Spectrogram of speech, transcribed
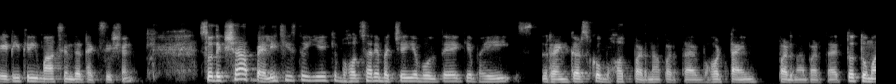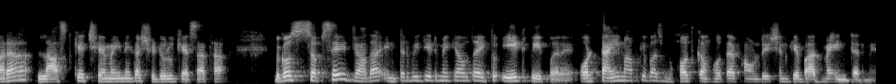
83 marks in the taxation so Diksha पहली चीज़ तो ये कि बहुत सारे बच्चे ये बोलते हैं कि भाई रैंकर्स को बहुत पढ़ना पड़ता है, बहुत टाइम पढ़ना पड़ता है। तो तुम्हारा लास्ट के छह महीने का शेड्यूल कैसा था? बिकॉज़ सबसे ज़्यादा इंटरमीडिएट में क्या होता है? एक तो एट पेपर है और टाइम आपके पास बहुत कम होता है फाउंडेशन के बाद में इंटर में।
